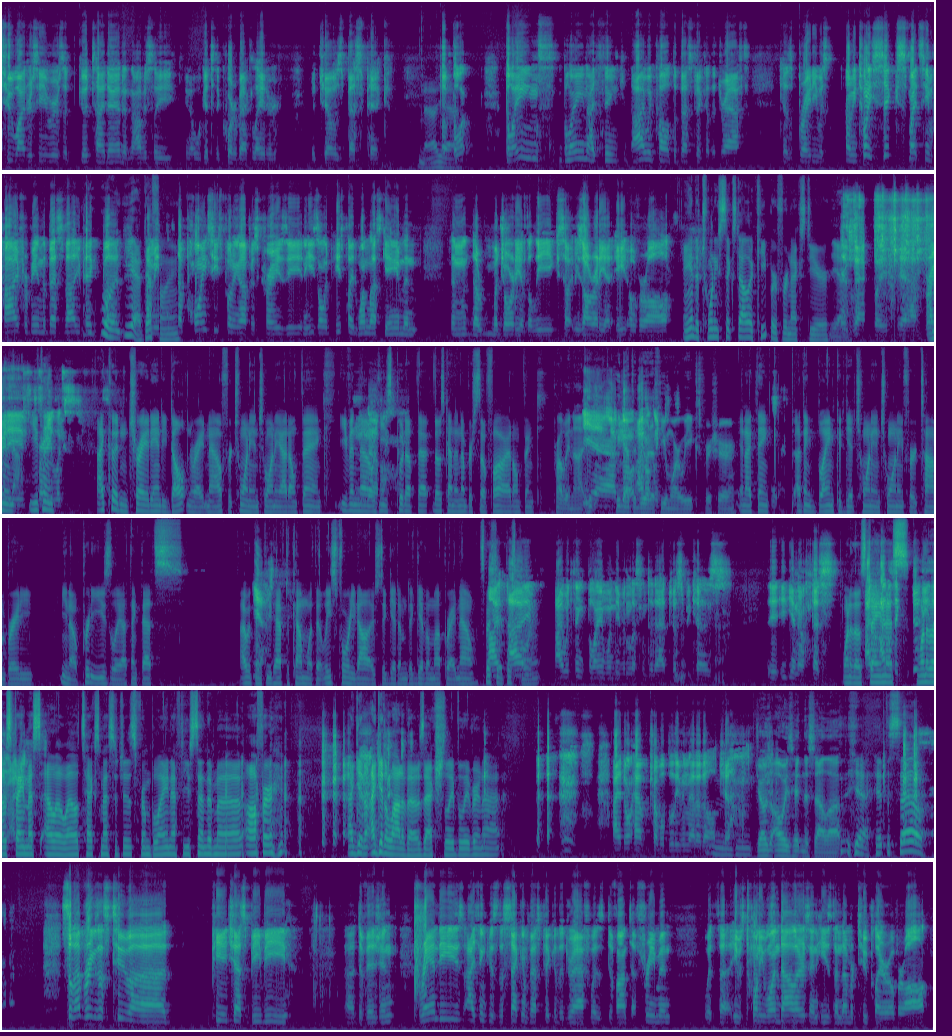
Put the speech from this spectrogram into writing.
two wide receivers, a good tight end, and obviously, you know, we'll get to the quarterback later with Joe's best pick. No, But yeah. Bla- Blaine's Blaine, I think I would call it the best pick of the draft because Brady was. I mean, 26 might seem high for being the best value pick, Well, but yeah, I mean, the points he's putting up is crazy, and he's only he's played one less game than than the majority of the league, so he's already at eight overall. and a twenty-six dollar keeper for next year. Yeah. Exactly. Yeah. I mean, you Brady think- looks. I couldn't trade Andy Dalton right now for twenty and twenty. I don't think, even mm, though No. he's put up that those kind of numbers so far. I don't think Probably not. Yeah, He'd, he'd no, have to do it a few more weeks for sure. And I think I think Blaine could get 20 and 20 for Tom Brady, you know, pretty easily. I think that's I would think Yeah. you'd have to come with at least forty dollars to get him to give him up right now, especially I, at this I, point. I would think Blaine wouldn't even listen to that just because, it, it- you know, that's One of those I don't- I don't famous think he one of those I famous LOL text messages from Blaine after you send him an offer. I get I get a lot of those actually, believe it or not. I don't have trouble believing that at all, Joe. Mm-hmm. Joe's always hitting the sell up. Yeah, hit the sell. So that brings us to uh, PHSBB uh, division. Randy's, I think, is the second best pick of the draft was Devonta Freeman. With uh, he was twenty one dollars, and he's the number two player overall.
